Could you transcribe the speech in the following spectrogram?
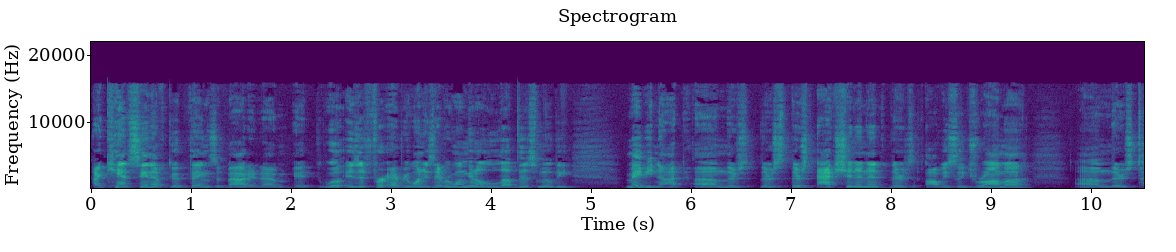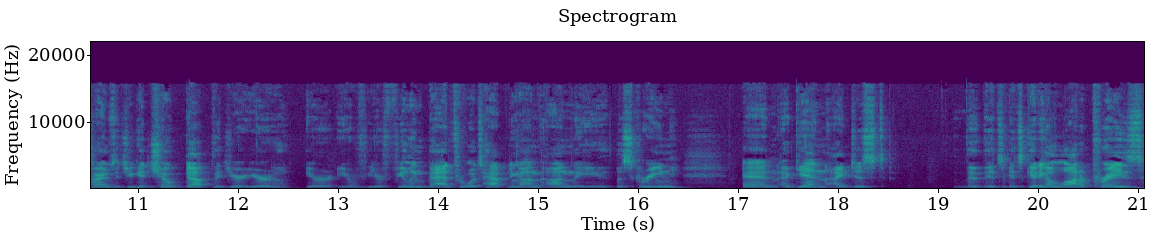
I can't say enough good things about it. Um, it well, is it for everyone? Is everyone going to love this movie? Maybe not. Um, there's, there's, there's action in it. There's obviously drama. Um, there's times that you get choked up, that you're you're you're you're you're feeling bad for what's happening on on the the screen. And again, I just it's it's getting a lot of praise.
